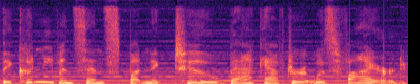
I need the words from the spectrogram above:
They couldn't even send Sputnik 2 back after it was fired.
